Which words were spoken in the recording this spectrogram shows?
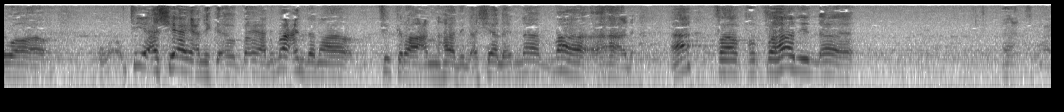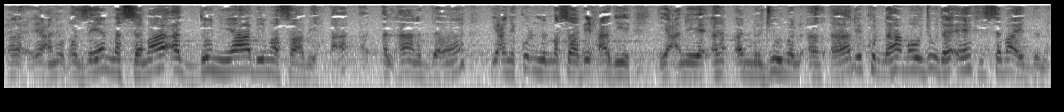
وفي أشياء يعني يعني ما عندنا فكرة عن هذه الأشياء لانها ما ها؟ فهذه يعني زينا السماء الدنيا بمصابيح. الآن يعني كل المصابيح هذه يعني النجوم هذه كلها موجودة إيه؟ في السماء الدنيا.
